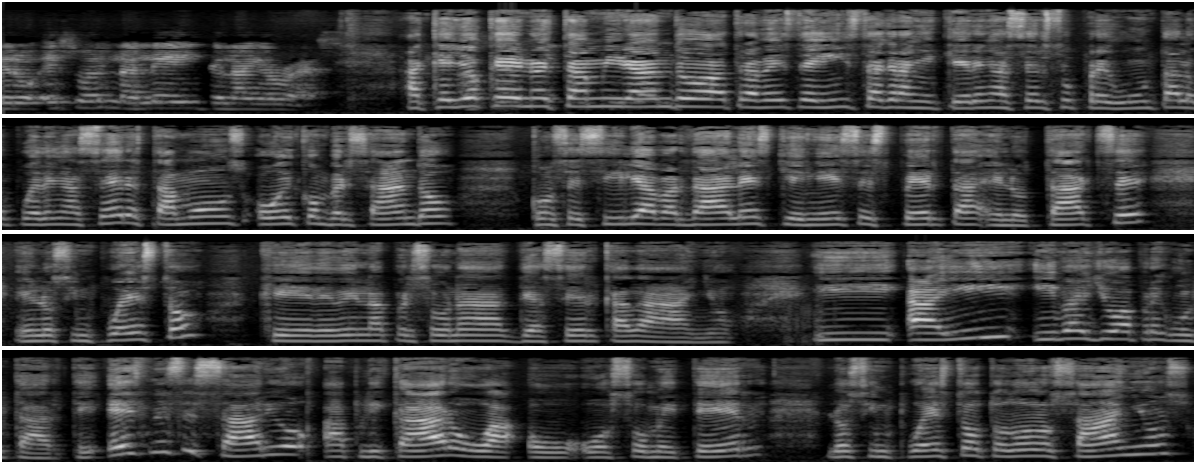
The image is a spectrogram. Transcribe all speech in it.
pero eso es la ley del IRS. Aquellos que no están mirando a través de Instagram y quieren hacer su pregunta, lo pueden hacer. Estamos hoy conversando con Cecilia Bardales, quien es experta en los taxes, en los impuestos que deben la persona de hacer cada año. Y ahí iba yo a preguntarte, ¿es necesario aplicar o, a, o, o someter los impuestos todos los años?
